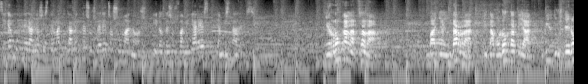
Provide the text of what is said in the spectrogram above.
siguen vulnerando sistemáticamente sus derechos humanos y los de sus familiares y amistades. Erronka latza da, baina indarrak eta borondateak bilduz gero,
